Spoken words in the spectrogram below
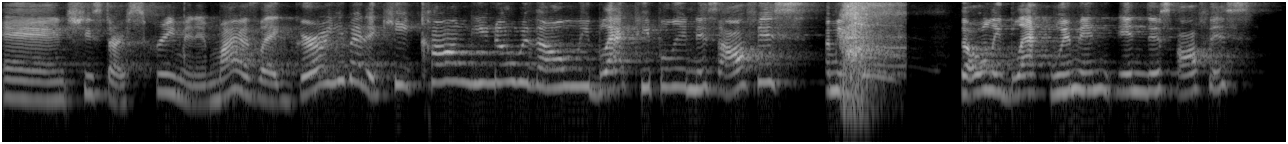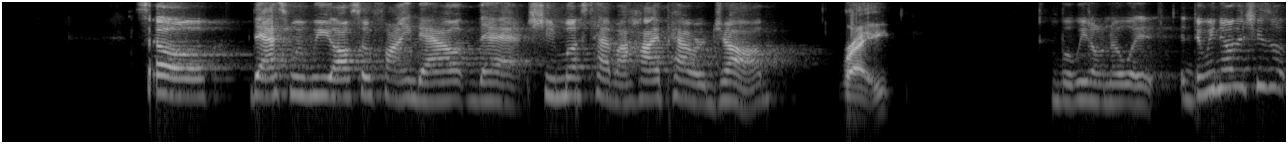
And she starts screaming. And Maya's like, girl, you better keep calm. You know, we're the only black people in this office. I mean, the only black women in this office. So that's when we also find out that she must have a high powered job. Right. But we don't know what, do we know that she's a,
